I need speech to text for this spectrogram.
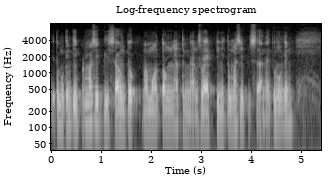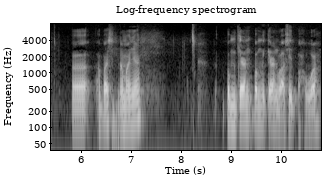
itu mungkin kiper masih bisa untuk memotongnya dengan sliding itu masih bisa. Nah itu mungkin uh, apa sih namanya pemikiran pemikiran wasit bahwa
